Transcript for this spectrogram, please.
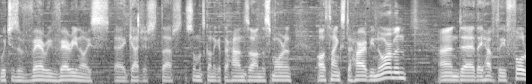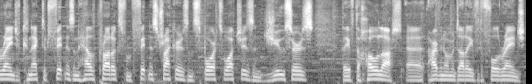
which is a very, very nice uh, gadget that someone's going to get their hands on this morning. All thanks to Harvey Norman. And uh, they have the full range of connected fitness and health products from fitness trackers and sports watches and juicers. They have the whole lot. Uh, HarveyNorman.ie for the full range.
